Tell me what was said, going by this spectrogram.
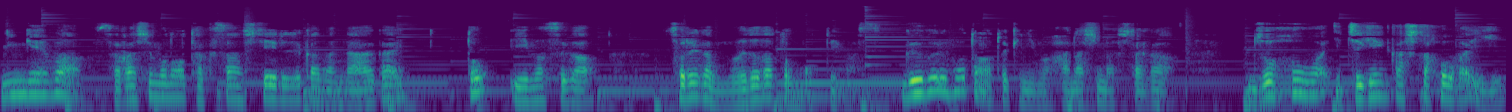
人間は探し物をたくさんしている時間が長いと言いますがそれが無駄だと思っています。Google フォトの時にも話しましたが、情報は一元化した方がいい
